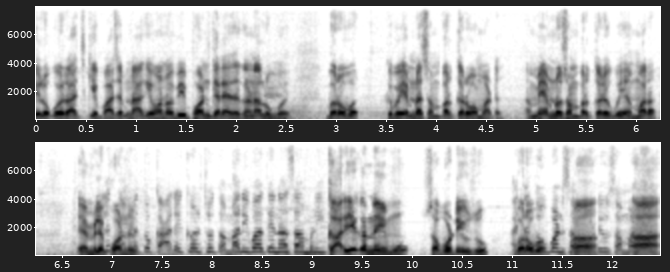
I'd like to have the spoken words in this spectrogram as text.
એ લોકોએ રાજકીય ભાજપના આગેવાનો બી ફોન કર્યા છે ઘણા લોકોએ. બરોબર? કે ભાઈ એમના સંપર્ક કરવા માટે. અમે એમનો સંપર્ક કર્યો કે ભાઈ અમારા એમએલએ ફોન તો કાર્યકર છો તમારી વાત ના સાંભળી. કાર્યકર નહીં હું સપોર્ટિવ છું. બરોબર? પણ હા.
